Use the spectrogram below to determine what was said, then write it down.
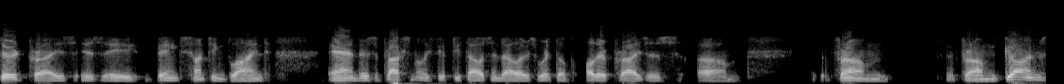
Third prize is a Banks hunting blind, and there's approximately fifty thousand dollars worth of other prizes um, from from guns,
